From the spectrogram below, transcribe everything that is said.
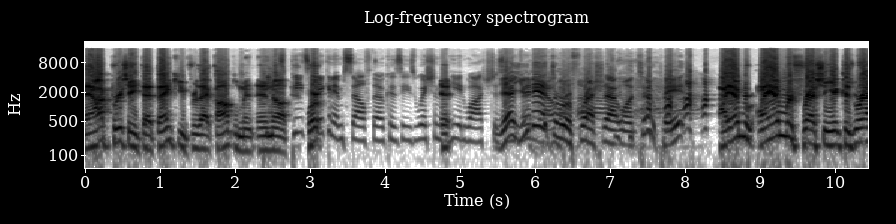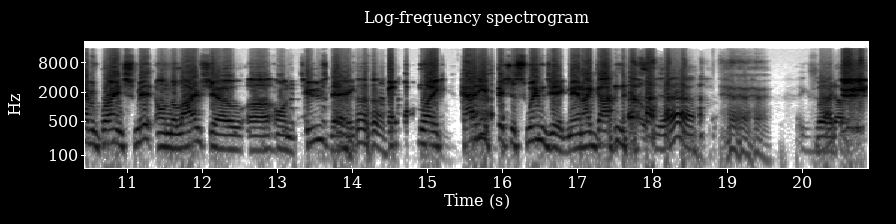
man, I appreciate that. Thank you for that compliment. And uh, Pete's we're- kicking himself though because he's wishing that he had watched his. Yeah, you video. needed to refresh that one too, Pete. I am I am refreshing it because we're having Brian Schmidt on the live show uh, on Tuesday. I'm like, how do you fish a swim jig, man? I gotta know. Yeah. But, exactly. uh, Dude,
